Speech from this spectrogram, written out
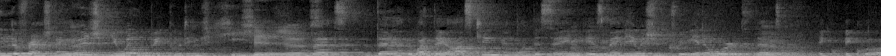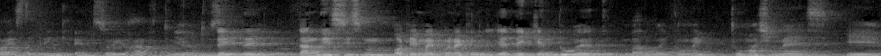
In the French language, you will be putting he. He, yes. But the, what they're asking and what they're saying is Mhm. maybe we should create a word that yeah. equ- equalize the thing, and so you have to, Yeah, to they, they, and this is okay. My point, I can, yeah, they can do it, but why don't make too much mess? If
